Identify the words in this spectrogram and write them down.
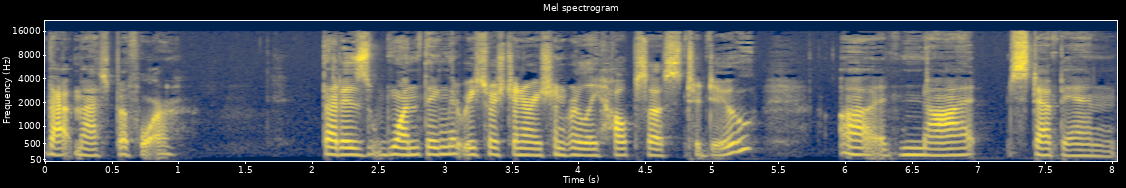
that mess before. That is one thing that Resource Generation really helps us to do, uh, not step in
